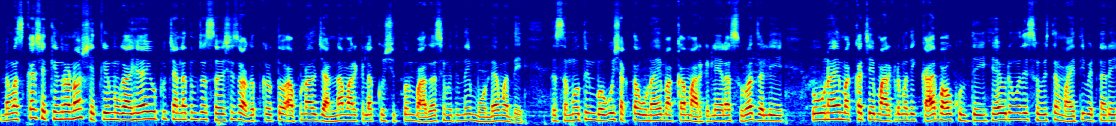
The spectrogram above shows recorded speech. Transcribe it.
नमस्कार शेतकरी मित्रांनो शेतकरी मुगा ह्या यूट्यूब चॅनलला तुमचं सहर्ष स्वागत करतो. आपण आज जालना मार्केटला कृषी उत्पन्न बाजार समितीने मोंड्यामध्ये तर समोर तुम्ही बघू शकता उन्हाळी मक्का मार्केटला यायला सुरुवात झाली आहे. व उन्हाळी मक्काचे मार्केटमध्ये काय भाव खुलते ह्या व्हिडिओमध्ये सविस्तर माहिती भेटणार आहे.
